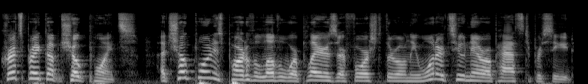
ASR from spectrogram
Crits break up choke points. A choke point is part of a level where players are forced through only one or two narrow paths to proceed.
